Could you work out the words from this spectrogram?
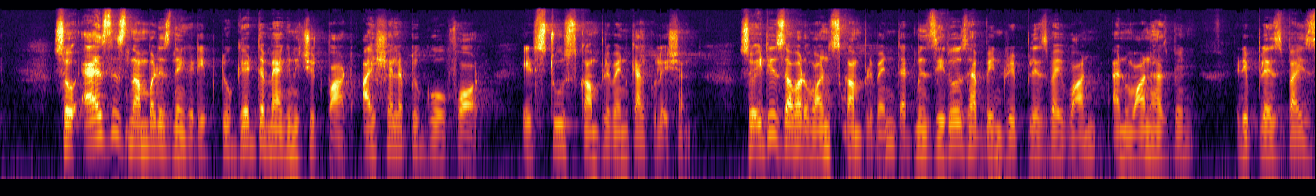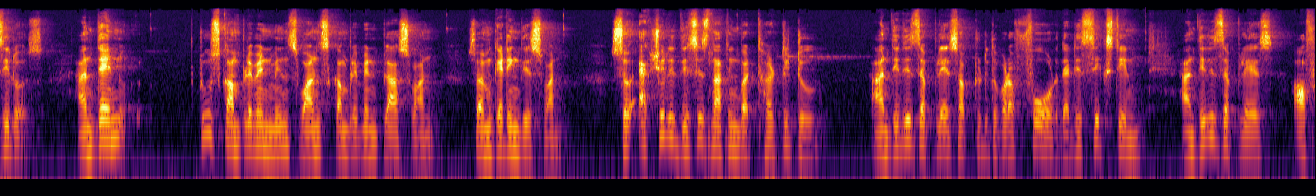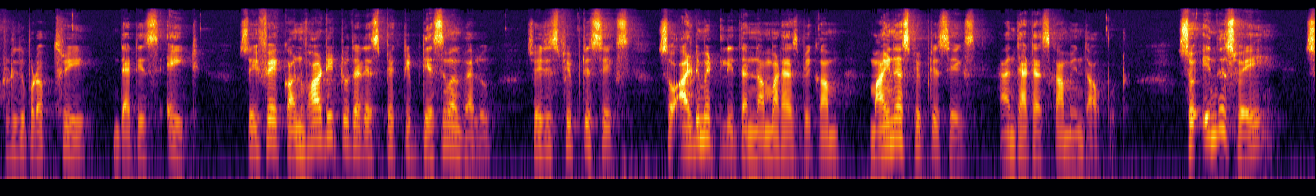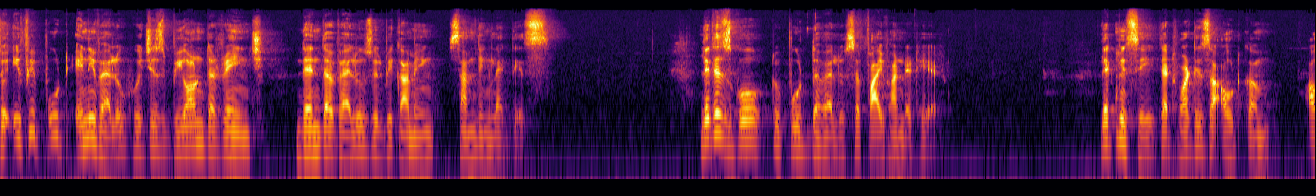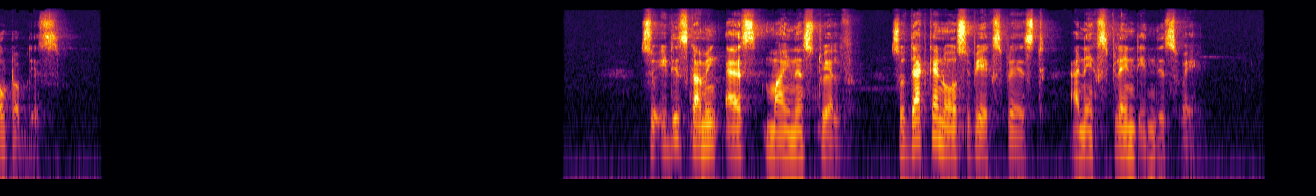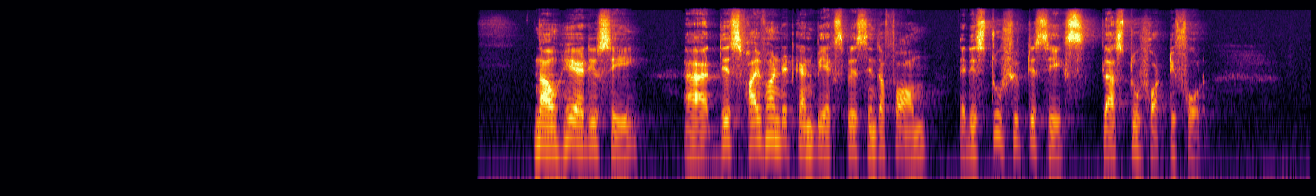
So as this number is negative, to get the magnitude part, I shall have to go for its 2's complement calculation. So it is our 1's complement, that means zeros have been replaced by 1 and 1 has been replaced by zeros. And then 2's complement means 1's complement plus 1 so I'm getting this one. So actually this is nothing but 32 and this is the place of 2 to the power of 4 that is 16 and this is the place of 2 to the power of 3 that is 8 so if I convert it to the respective decimal value so it is 56 so ultimately the number has become minus 56 and that has come in the output. So in this way so if we put any value which is beyond the range then the values will be coming something like this. Let us go to put the value say 500 here. Let me see that what is the outcome out of this so it is coming as minus 12 so that can also be expressed and explained in this way Now here you see uh, this 500 can be expressed in the form that is 256 plus 244.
